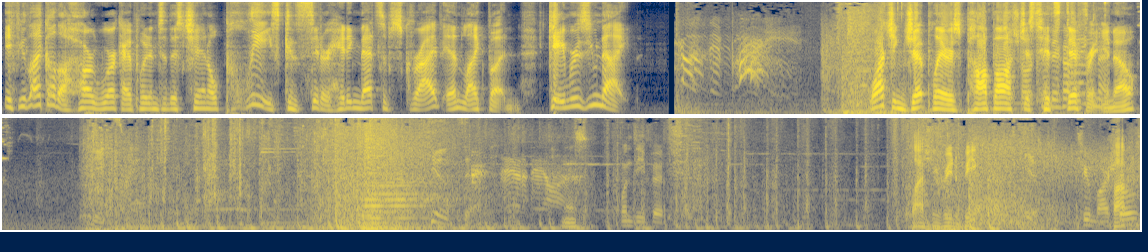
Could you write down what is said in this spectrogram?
If you like all the hard work I put into this channel, please consider hitting that subscribe and like button. Gamers unite! Watching Jett players pop off just hits different, you know? Nice. One deep it. Flashing free to peek. Two marshals.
